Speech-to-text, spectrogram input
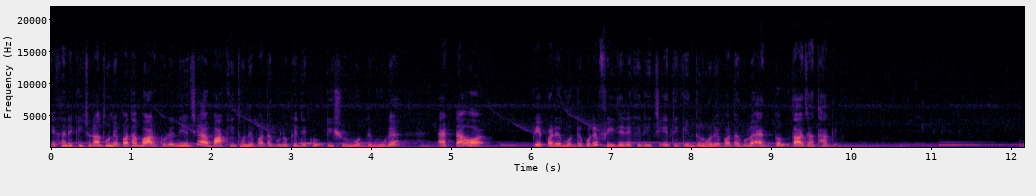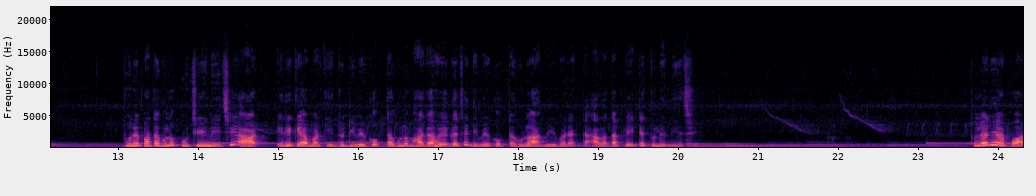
এখানে কিছুটা ধনে পাতা বার করে নিয়েছি আর বাকি ধনে পাতাগুলোকে দেখুন টিস্যুর মধ্যে মুড়ে একটা পেপারের মধ্যে করে ফ্রিজে রেখে দিয়েছি। এতে কিন্তু ধনে পাতাগুলো একদম তাজা থাকে। ধনে পাতাগুলো কুচিয়ে নিয়েছি আর এদিকে আমার কিন্তু ডিমের কোপ্তাগুলো ভাজা হয়ে গেছে। ডিমের কোপ্তাগুলো আমি এবার একটা আলাদা প্লেটে তুলে নিয়েছি। তুলে নেওয়ার পর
